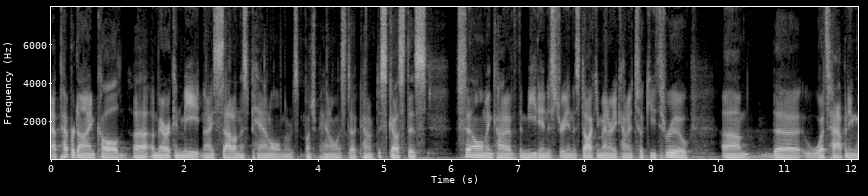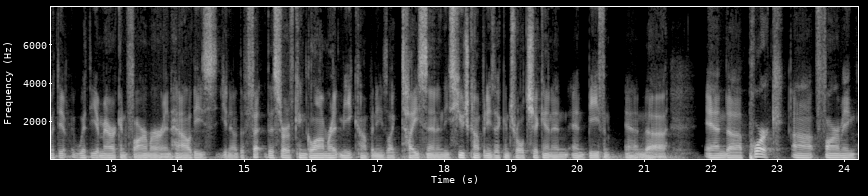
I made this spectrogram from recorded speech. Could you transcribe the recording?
at Pepperdine called uh, American Meat, and I sat on this panel, and there was a bunch of panelists to kind of discuss this film and kind of the meat industry. And this documentary kind of took you through um, the what's happening with the with the American farmer and how these you know the the sort of conglomerate meat companies like Tyson and these huge companies that control chicken and and beef and and uh, and uh, pork uh, farming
